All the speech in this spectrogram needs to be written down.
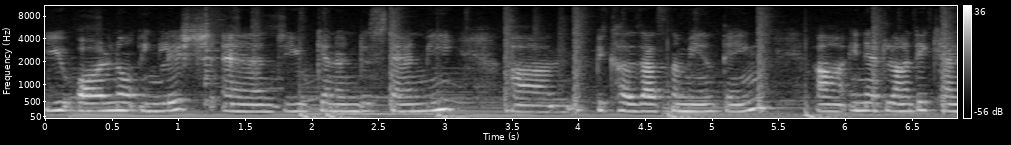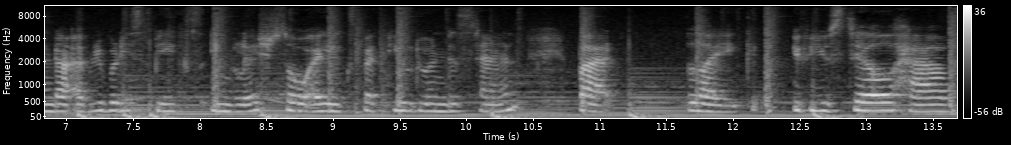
you all know English and you can understand me um, because that's the main thing. Uh, in Atlantic Canada everybody speaks English so I expect you to understand. But like if you still have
